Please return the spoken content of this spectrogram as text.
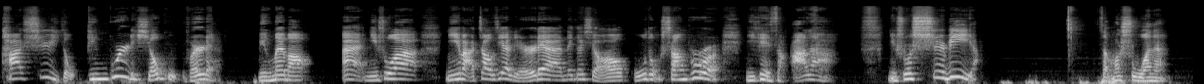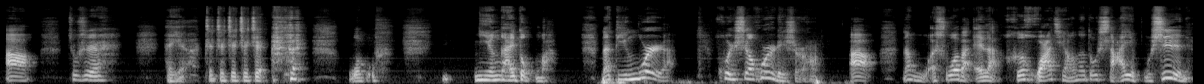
他是有丁贵的小股份的，明白吗？哎，你说你把赵建林的那个小古董商铺你给砸了？你说势必呀，怎么说呢？啊，就是，哎呀，这这这这这，我你应该懂吧？那丁贵啊，混社会的时候啊，那我说白了，和华强那都啥也不是呢。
